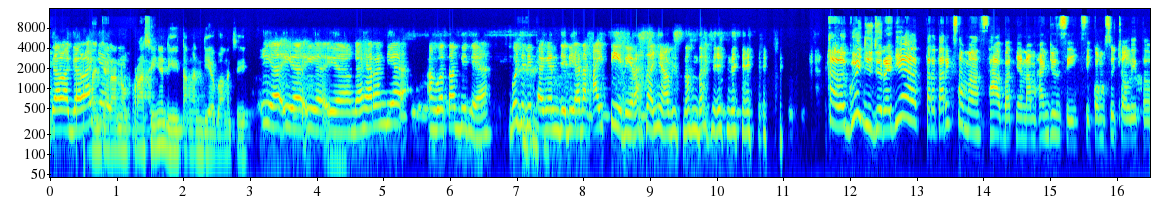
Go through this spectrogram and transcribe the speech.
segala-galanya. Lancaran operasinya di tangan dia banget sih. Iya iya iya iya, nggak heran dia anggota bin ya. Gue jadi pengen jadi anak IT nih rasanya habis nonton ini. Kalau gue jujur aja tertarik sama sahabatnya Nam Hanjun sih, si Kong Suchol itu.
